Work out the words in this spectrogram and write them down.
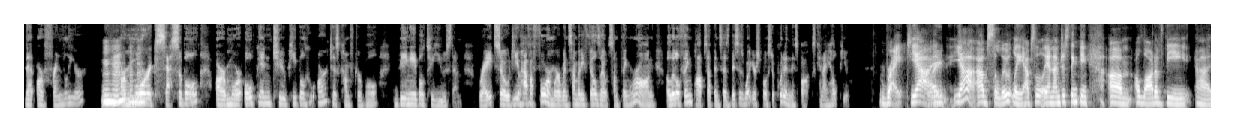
that are friendlier Mm-hmm, are mm-hmm. more accessible, are more open to people who aren't as comfortable being able to use them, right? So, do you have a form where when somebody fills out something wrong, a little thing pops up and says, This is what you're supposed to put in this box. Can I help you? Right. Yeah. Right? And yeah, absolutely. Absolutely. And I'm just thinking um, a lot of the uh,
